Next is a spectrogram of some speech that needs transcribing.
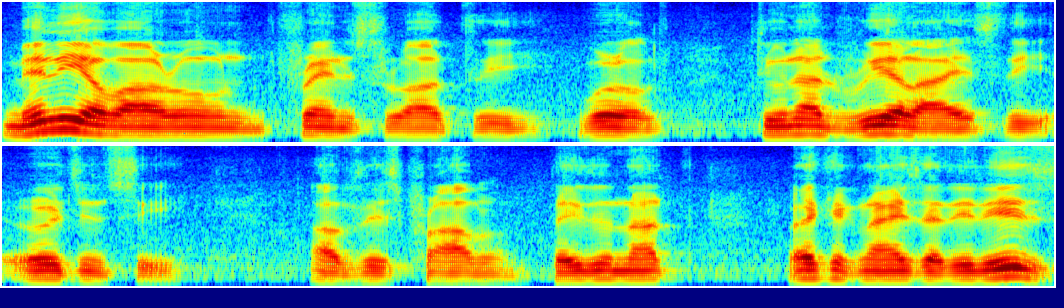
Many of our own friends throughout the world do not realize the urgency of this problem. They do not recognize that it is,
